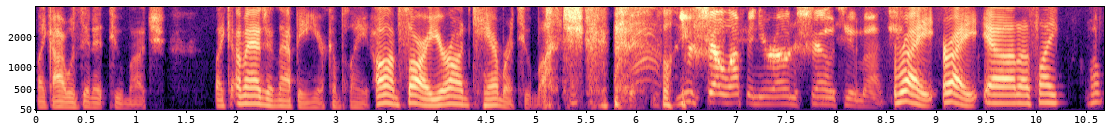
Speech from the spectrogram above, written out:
like i was in it too much like imagine that being your complaint. Oh i'm sorry you're on camera too much. You show up in your own show too much. right right. Yeah and i was like well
